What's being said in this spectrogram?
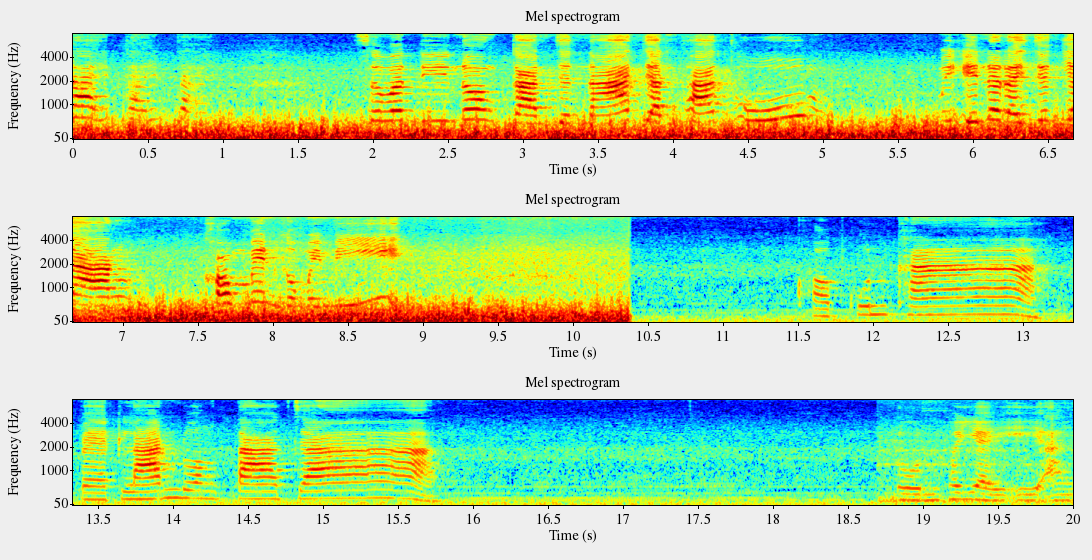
ตายตายตาย สวัสดีน้องการจนาจันทาทุมไม่เห็นอะไรจักอย่าง คอมเมนต์ก็ไม่มี ขอบคุณค่ะแปดล้านดวงตาจ้า โดนพ่อใหญ่ AI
